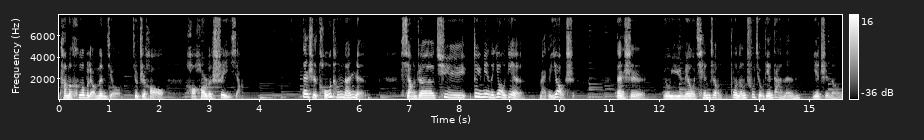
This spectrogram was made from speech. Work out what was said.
他们喝不了闷酒，就只好好好的睡一下。但是头疼难忍，想着去对面的药店买个药吃，但是。由于没有签证，不能出酒店大门，也只能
